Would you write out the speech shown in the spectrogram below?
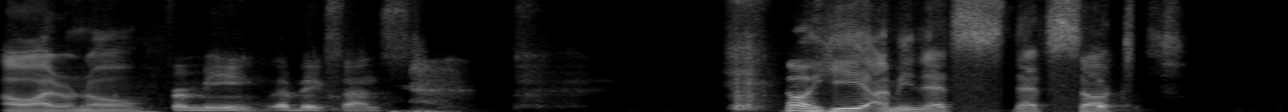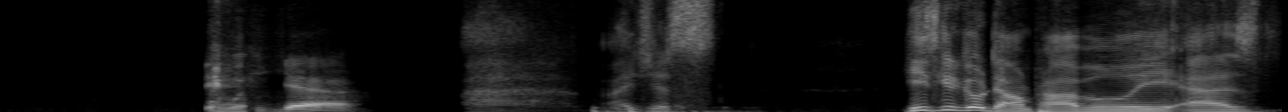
Oh, I don't know. For me, that makes sense. No, he. I mean, that's that sucks. yeah. I just he's gonna go down probably as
